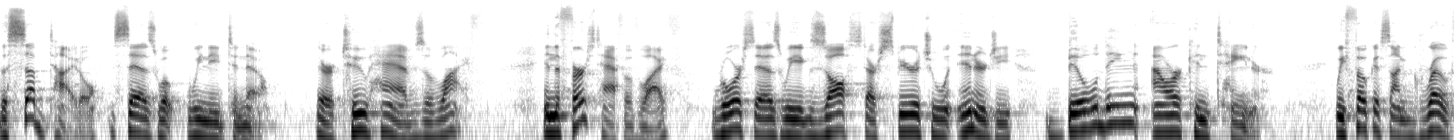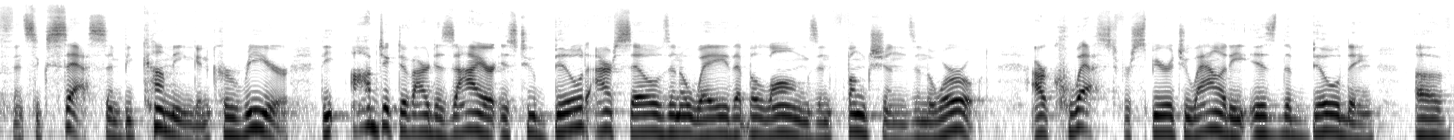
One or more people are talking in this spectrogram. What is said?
The subtitle says what we need to know there are two halves of life. In the first half of life, Rohr says we exhaust our spiritual energy building our container. We focus on growth and success and becoming and career. The object of our desire is to build ourselves in a way that belongs and functions in the world. Our quest for spirituality is the building of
